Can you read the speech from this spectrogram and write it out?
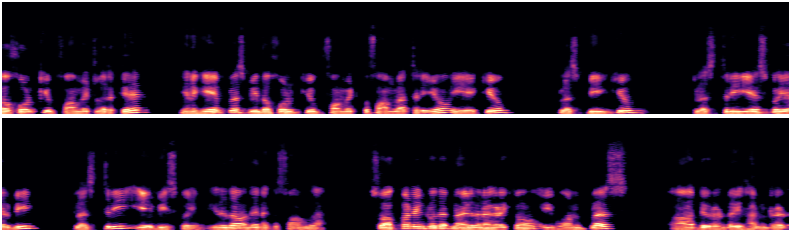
the whole cube ஃபார்மேட்ல இருக்கு. எனக்கு A plus B the whole cube ஃபார்மேட்க்கு ஃபார்முலா தெரியும். A cube plus B cube plus three A square B plus three AB square இதுதான் வந்து எனக்கு formula so according to that நான் எழுதுனா கிடைக்கும். One plus R divide by hundred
